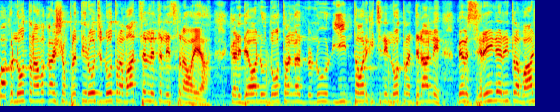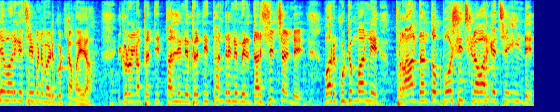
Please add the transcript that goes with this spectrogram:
మాకు నూతన అవకాశం ప్రతిరోజు నూతన వాత్సల్యతను ఇస్తున్నావయ్యా కానీ దేవా నువ్వు నూతనంగా నువ్వు ఇంతవరకు ఇచ్చిన నూతన దినాన్ని మేము సరైన రీతిలో వాడేవారిగా చేయమని వేడుకుంటున్నామయ్యా ఇక్కడ ఉన్న ప్రతి తల్లిని ప్రతి తండ్రిని మీరు దర్శించండి. వారి కుటుంబాన్ని ప్రార్థనతో పోషించుకునే వారిగా చేయండి.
